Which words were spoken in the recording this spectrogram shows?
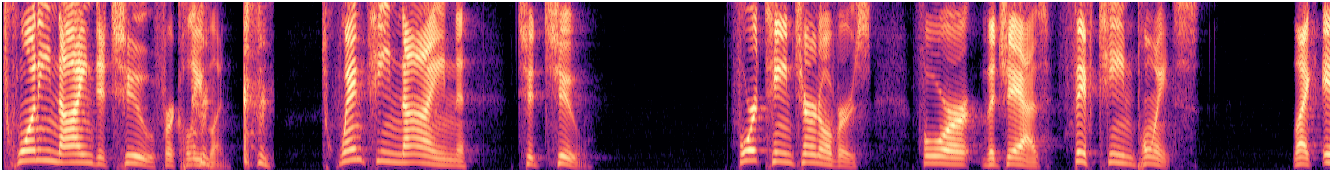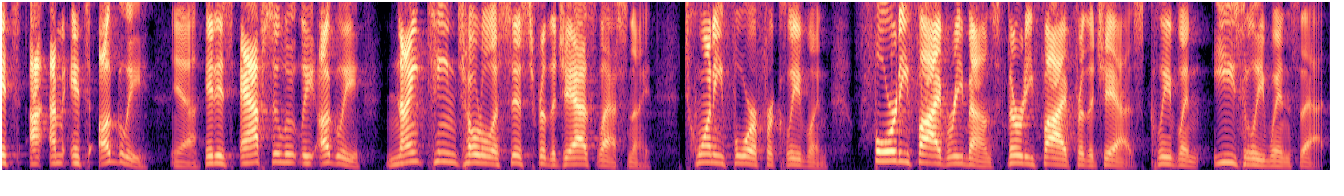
29 to 2 for Cleveland. 29 to 2. 14 turnovers for the Jazz, 15 points. Like it's I, I mean it's ugly. Yeah. It is absolutely ugly. 19 total assists for the Jazz last night, 24 for Cleveland, 45 rebounds, 35 for the Jazz. Cleveland easily wins that.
